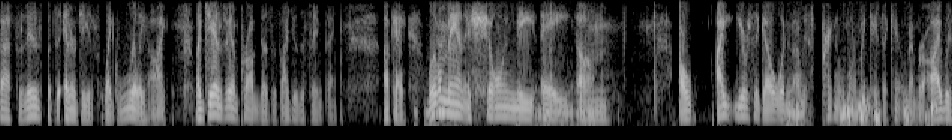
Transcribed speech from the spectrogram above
fast as it is, but the energy is like really high. Like James Van Praagh does this. I do the same thing. Okay, little man is showing me a um, a I years ago when I was pregnant with one of my kids, I can't remember. I was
